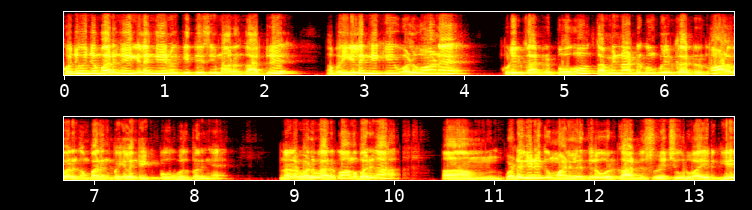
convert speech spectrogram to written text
கொஞ்சம் கொஞ்சம் பாருங்கள் இலங்கையை நோக்கி திசை மாறும் காற்று. அப்போ இலங்கைக்கு வலுவான குளிர்காற்று போகும். தமிழ்நாட்டுக்கும் குளிர்காற்று இருக்கும். அளவாக இருக்கும் பாருங்க இப்போ இலங்கைக்கு போகும்போது பாருங்கள் நல்லா வலுவாக இருக்கும். அங்கே பாருங்கள் வடகிழக்கு மாநிலத்தில் ஒரு காற்று சுழற்சி உருவாகிருக்கு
